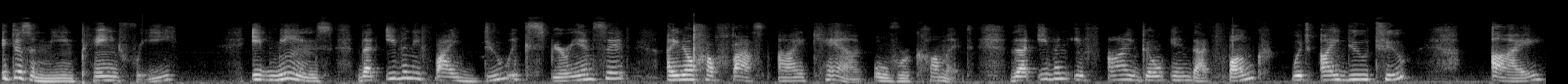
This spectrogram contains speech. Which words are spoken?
It doesn't mean pain-free. It means that even if I do experience it, I know how fast I can overcome it. That even if I go in that funk, which I do too, I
